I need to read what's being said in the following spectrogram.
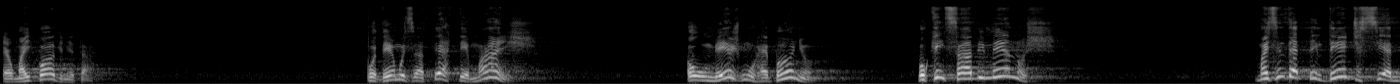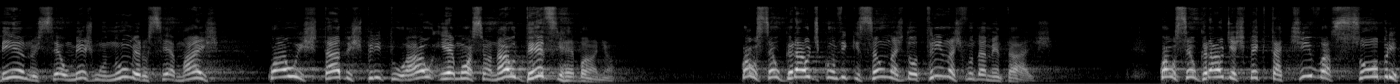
É uma incógnita. Podemos até ter mais, ou o mesmo rebanho, ou quem sabe menos. Mas independente se é menos, se é o mesmo número, se é mais, qual o estado espiritual e emocional desse rebanho? Qual o seu grau de convicção nas doutrinas fundamentais? Qual o seu grau de expectativa sobre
